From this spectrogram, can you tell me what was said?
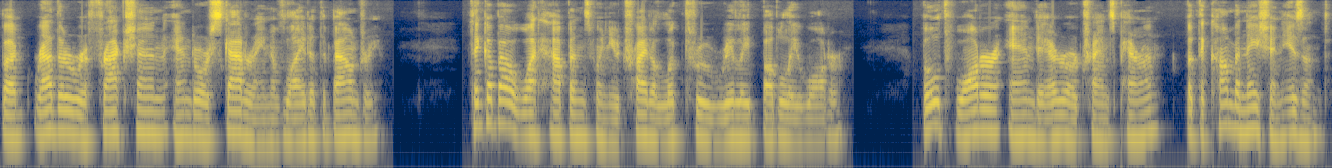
but rather refraction and or scattering of light at the boundary. Think about what happens when you try to look through really bubbly water. Both water and air are transparent, but the combination isn't,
